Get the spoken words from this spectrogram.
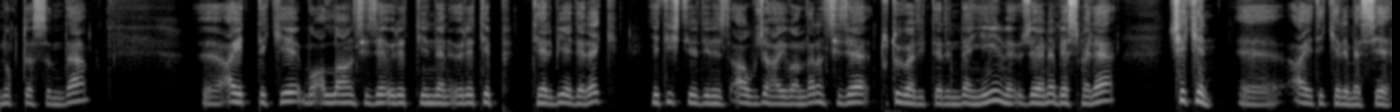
noktasında e, ayetteki bu Allah'ın size öğrettiğinden öğretip terbiye ederek yetiştirdiğiniz avcı hayvanların size tutu verdiklerinden yiyin ve üzerine besmele çekin e, ayeti kerimesi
